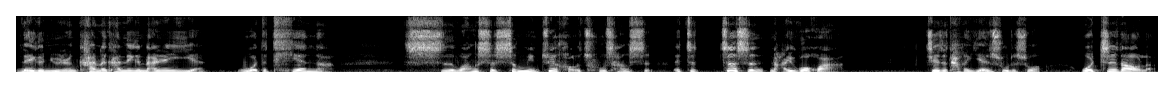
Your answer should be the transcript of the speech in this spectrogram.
那个女人看了看那个男人一眼，我的天哪，死亡是生命最好的储藏室。哎，这这是哪一国话？接着他很严肃地说：“我知道了，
